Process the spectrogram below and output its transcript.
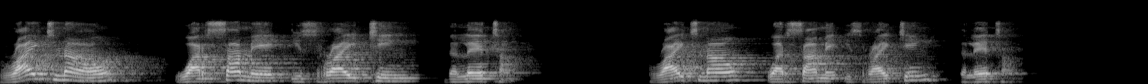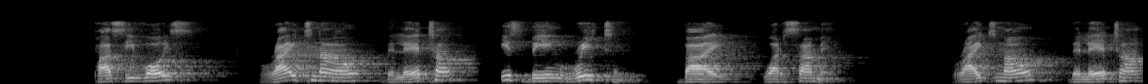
Right now, Warsame is writing the letter. Right now, Warsame is writing the letter. Passive voice. Right now, the letter is being written by Warsame. Right now, the letter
